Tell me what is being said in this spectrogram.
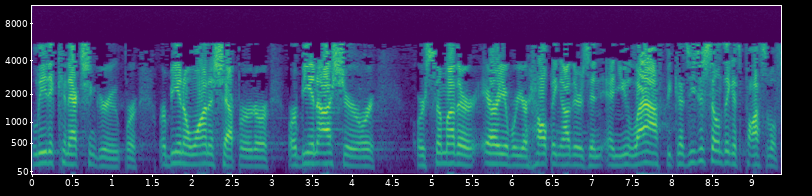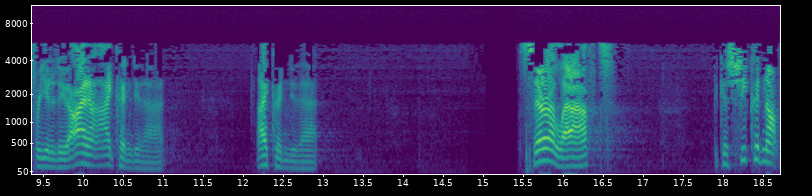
lead a connection group or, or be an Awana shepherd or, or be an usher or or some other area where you're helping others and, and you laugh because you just don't think it's possible for you to do. I, I couldn't do that. I couldn't do that. Sarah laughed because she could not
